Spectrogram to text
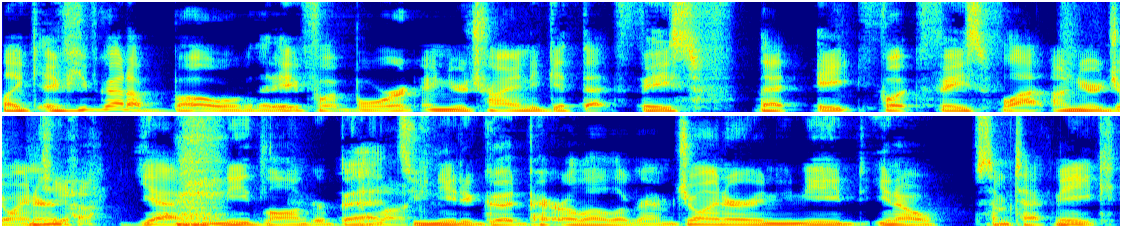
Like if you've got a bow over that eight foot board and you're trying to get that face, that eight foot face flat on your joiner, Yeah. yeah, you need longer beds. You need a good parallelogram joiner and you need, you know, some technique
